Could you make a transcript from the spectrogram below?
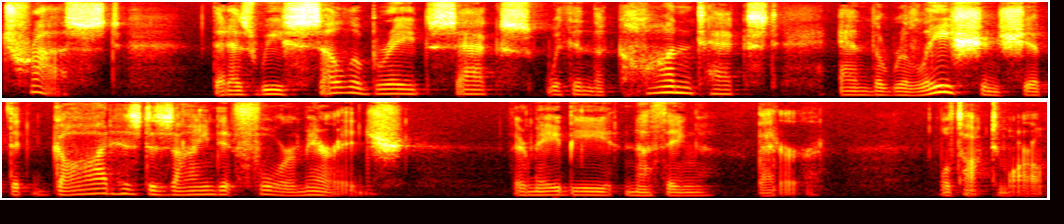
trust that as we celebrate sex within the context and the relationship that God has designed it for marriage, there may be nothing better. We'll talk tomorrow.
